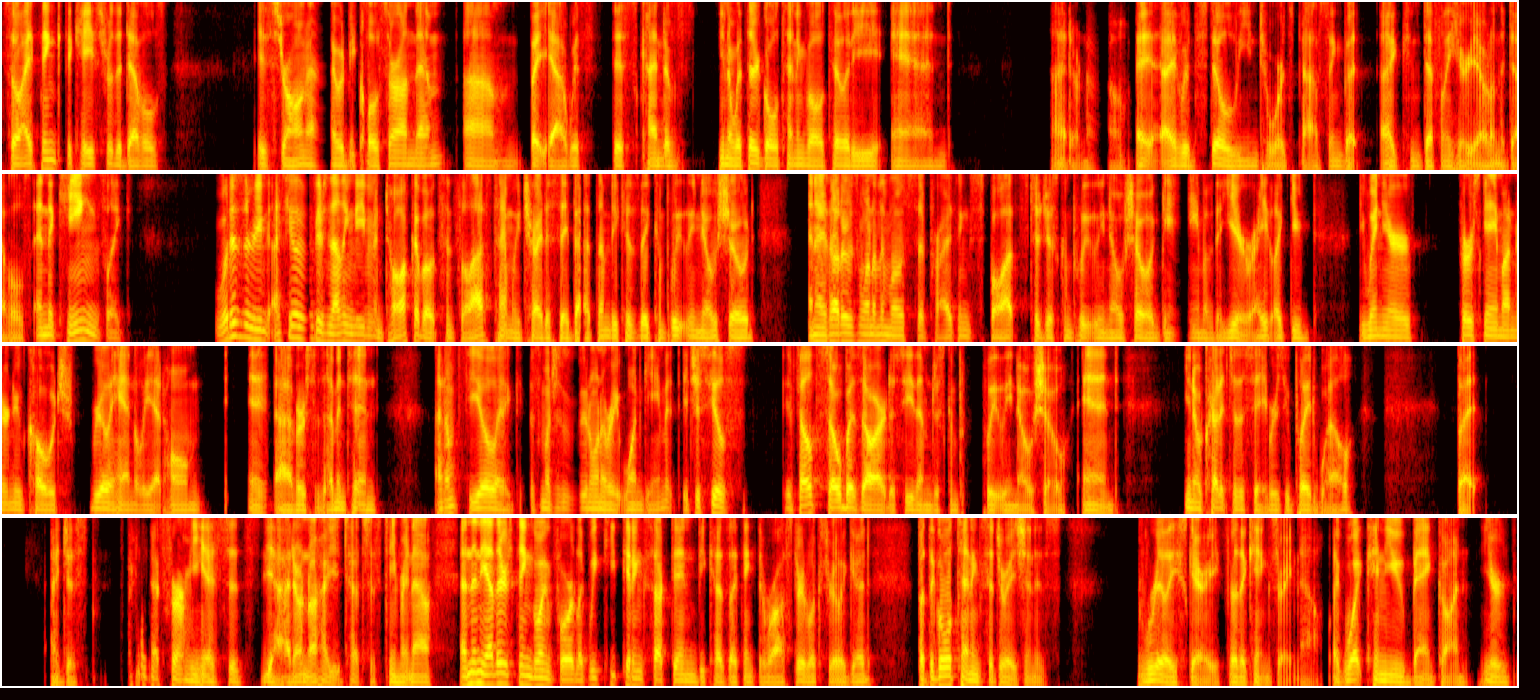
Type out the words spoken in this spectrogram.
so I think the case for the Devils is strong. I, would be closer on them. Um, but yeah, with this kind of you know with their goaltending volatility and I don't know, I, I would still lean towards passing, but I can definitely hear you out on the Devils and the Kings. Like, what is there even? I feel like there's nothing to even talk about since the last time we tried to say bet them because they completely no showed and I thought it was one of the most surprising spots to just completely no show a game of the year, right? Like you you win your first game under new coach really handily at home uh, versus Edmonton. I don't feel like as much as we don't want to rate one game, it, it just feels it felt so bizarre to see them just completely no show. And you know, credit to the Sabres who played well, but I just for me, it's it's yeah, I don't know how you touch this team right now. And then the other thing going forward, like we keep getting sucked in because I think the roster looks really good, but the goaltending situation is really scary for the Kings right now. Like, what can you bank on? Your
